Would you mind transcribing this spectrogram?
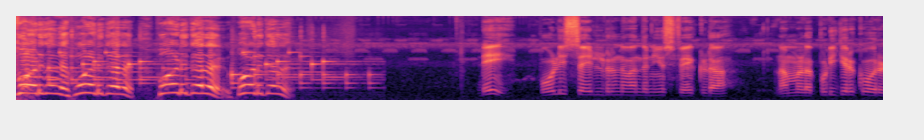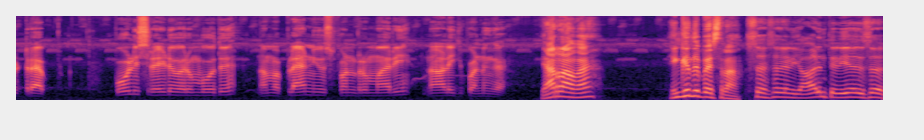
ஃபோன் எடுக்காத ஃபோன் எடுக்காத ஃபோன் எடுக்காத ஃபோன் எடுக்காத. டேய் போலீஸ் சைடுல இருந்து வந்த நியூஸ் ஃபேக்குடா நம்மளை பிடிக்கிறதுக்கு ஒரு ட்ராப் போலீஸ் ரைடு வரும்போது நம்ம பிளான் யூஸ் பண்ணுற மாதிரி நாளைக்கு பண்ணுங்க. யாரா அவன்? எங்கேருந்து பேசுகிறான் சார் சார் எனக்கு யாரும் தெரியாது சார்.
